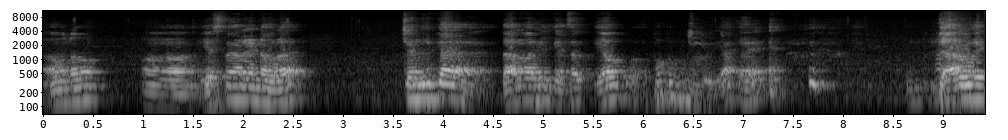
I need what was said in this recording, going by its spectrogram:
ಅವನು ಎಸ್ ನಾರಾಯಣ ಅವರ ಚಂದ್ರಿಕಾ ಧಾರಾವಾಹಿ ಕೆಲಸ, ಯಾವ ಯಾಕೆ? ಧಾರಾವಾಹಿ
